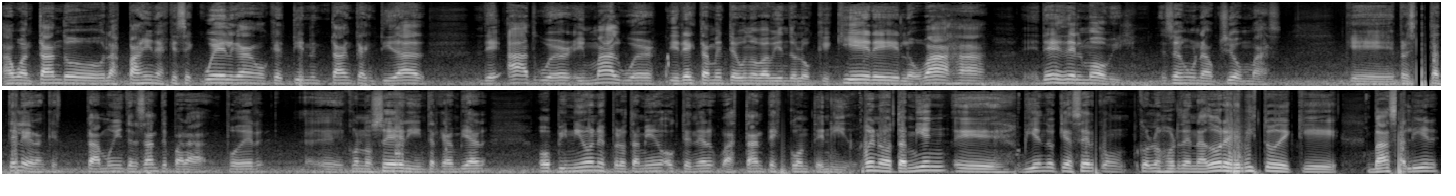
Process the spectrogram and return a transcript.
aguantando las páginas que se cuelgan o que tienen tanta cantidad de adware y malware. Directamente uno va viendo lo que quiere, lo baja eh, desde el móvil. Esa es una opción más que presenta Telegram, que está muy interesante para poder eh, conocer e intercambiar opiniones, pero también obtener bastantes contenidos. Bueno, también eh, viendo qué hacer con, con, los ordenadores, he visto de que va a salir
